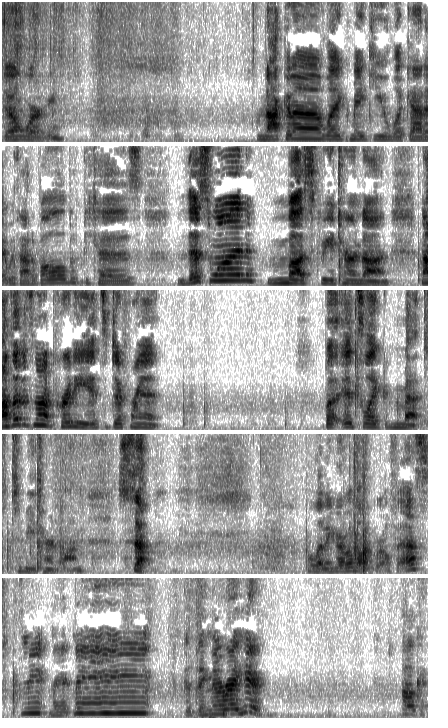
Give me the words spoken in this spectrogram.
Don't worry. I'm not gonna like make you look at it without a bulb because this one must be turned on. Not that it's not pretty, it's different, but it's like meant to be turned on. So, let me grab a bulb real fast. Good thing they're right here. Okay.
